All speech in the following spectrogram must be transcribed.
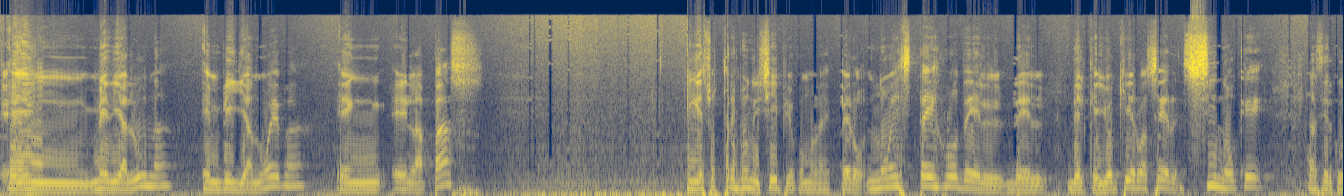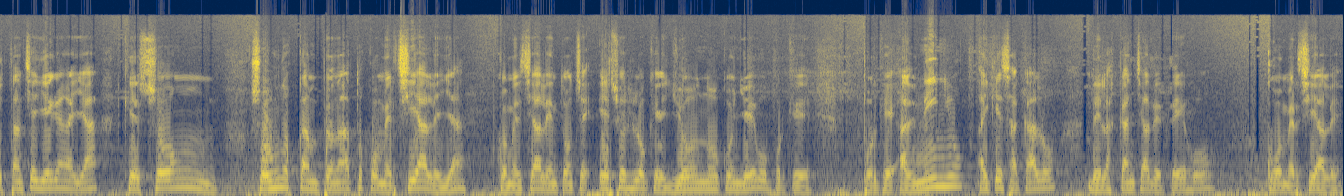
en Media Luna, en Villanueva, en, en La Paz en esos tres municipios, como la, pero no es tejo del, del, del, que yo quiero hacer, sino que las circunstancias llegan allá que son, son unos campeonatos comerciales ya comerciales. Entonces, eso es lo que yo no conllevo porque, porque al niño hay que sacarlo de las canchas de tejo comerciales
